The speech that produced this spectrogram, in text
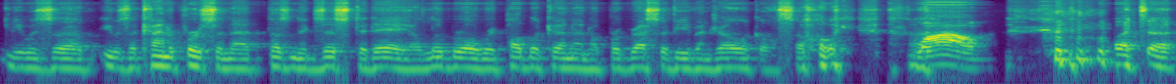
he was uh, he was the kind of person that doesn't exist today, a liberal Republican and a progressive evangelical. So, wow. but uh,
